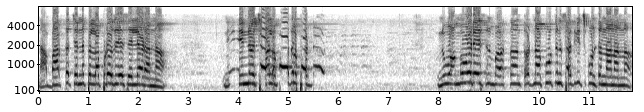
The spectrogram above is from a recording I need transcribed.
నా భర్త చిన్నపిల్లప్పుడు వదిలేసి వెళ్ళాడు అన్న ఎన్నో చాలా బాధలు పడ్డా. నువ్వు అమ్మఒడేసిన దాంతో నా కూతురు చదివించుకుంటున్నానన్న.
